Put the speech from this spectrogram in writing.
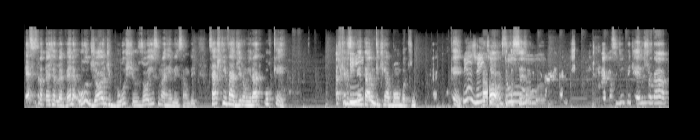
Essa estratégia é velha. O George Bush usou isso na reeleição dele. Você acha que invadiram o Iraque por quê? Acho que eles Sim. inventaram que tinha bomba aqui por quê? Minha gente, ó, se você a gente não vai conseguir impedir eles jogar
